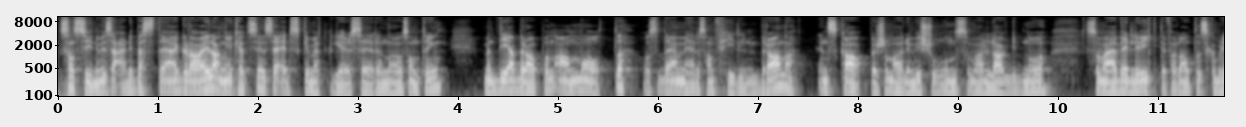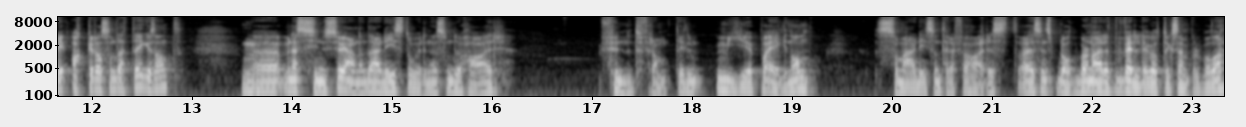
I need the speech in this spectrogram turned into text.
sannsynligvis er de beste. Jeg er glad i lange cutscenes, jeg elsker Metal Gear-serien og sånne ting, men de er bra på en annen måte. Også det er mer sånn filmbra. da. En skaper som har en visjon, som har lagd noe som er veldig viktig for han at det skal bli akkurat som dette. ikke sant? Eh, men jeg syns jo gjerne det er de historiene som du har funnet fram til mye på egen hånd, som er de som treffer hardest. Og jeg syns Bloodburn er et veldig godt eksempel på det.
